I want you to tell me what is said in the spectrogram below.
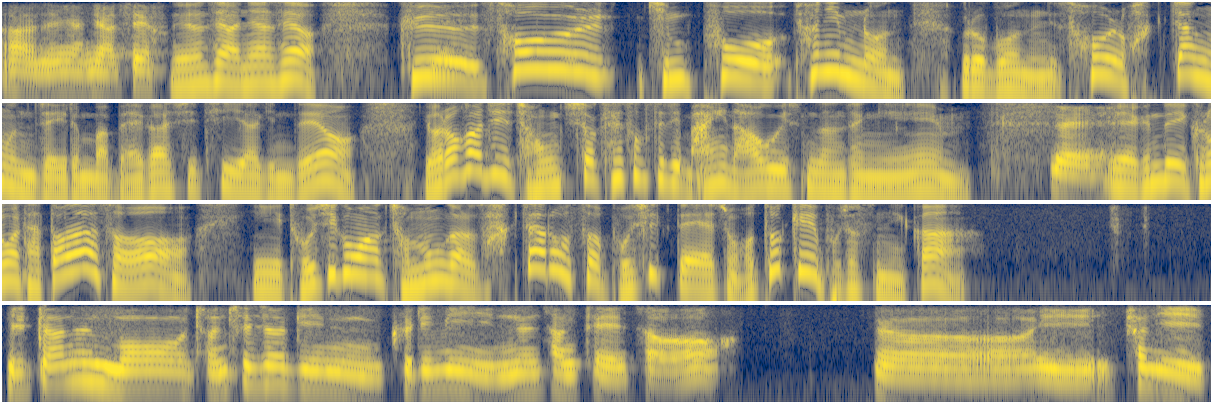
아, 네, 안녕하세요. 네, 선생님 안녕하세요. 그 네. 서울 김포 편입론으로 본 서울 확장 문제 이른바 메가시티 이야기인데요. 여러 가지 정치적 해석들이 많이 나오고 있습니다, 선생님. 네. 예, 근데 그런 걸 다 떠나서 이 도시공학 전문가로서 학자로서 보실 때 좀 어떻게 보셨습니까? 일단은 뭐 전체적인 그림이 있는 상태에서 어, 이 편입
